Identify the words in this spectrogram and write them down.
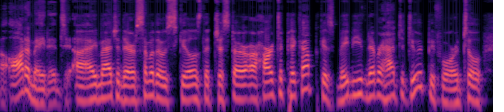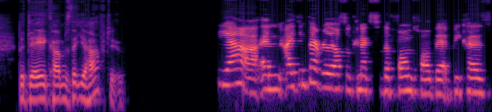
uh, automated, I imagine there are some of those skills that just are, are hard to pick up because maybe you've never had to do it before until the day comes that you have to. Yeah, and I think that really also connects to the phone call bit because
